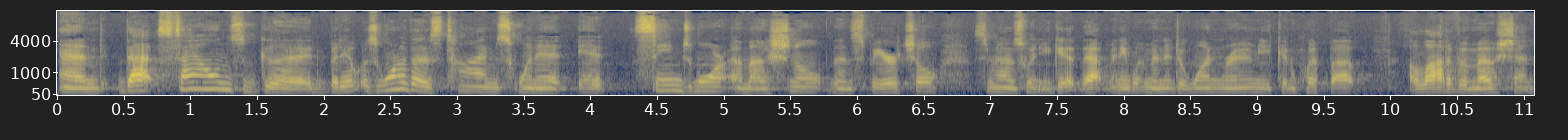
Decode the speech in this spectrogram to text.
And that sounds good, but it was one of those times when it, it seemed more emotional than spiritual. Sometimes when you get that many women into one room, you can whip up a lot of emotion.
